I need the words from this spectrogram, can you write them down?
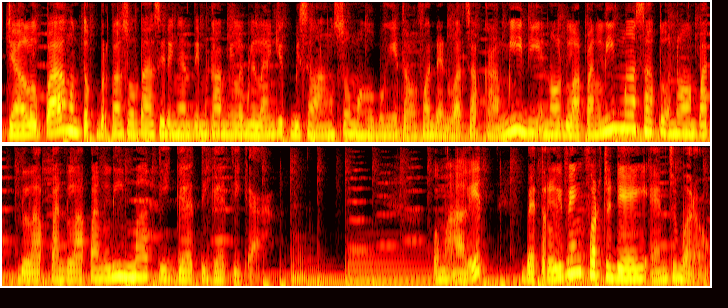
Jangan lupa untuk berkonsultasi dengan tim kami lebih lanjut bisa langsung menghubungi telepon dan WhatsApp kami di 085104885333. Oma Alit, better living for today and tomorrow.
